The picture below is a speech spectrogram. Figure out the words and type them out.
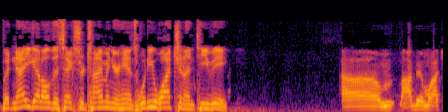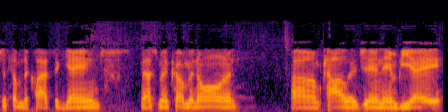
but now you got all this extra time in your hands. What are you watching on TV? Um, I've been watching some of the classic games that's been coming on, um, college and NBA,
